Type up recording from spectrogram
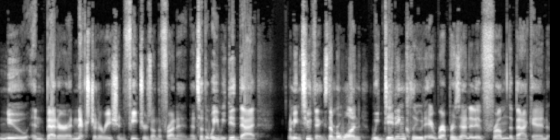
new and better and next generation features on the front end and so the way we did that I mean, two things. Number one, we did include a representative from the back end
